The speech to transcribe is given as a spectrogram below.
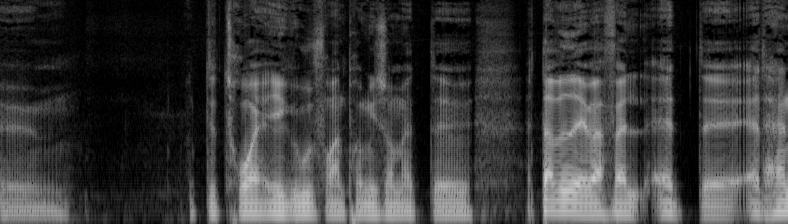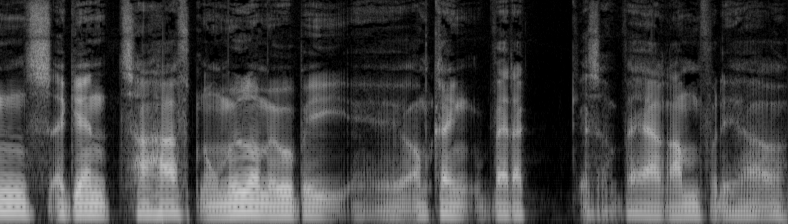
Øh, og det tror jeg ikke ud fra en præmis om, at, øh, at der ved jeg i hvert fald, at, øh, at hans agent har haft nogle møder med OB øh, omkring, hvad der altså, hvad er rammen for det her, og,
